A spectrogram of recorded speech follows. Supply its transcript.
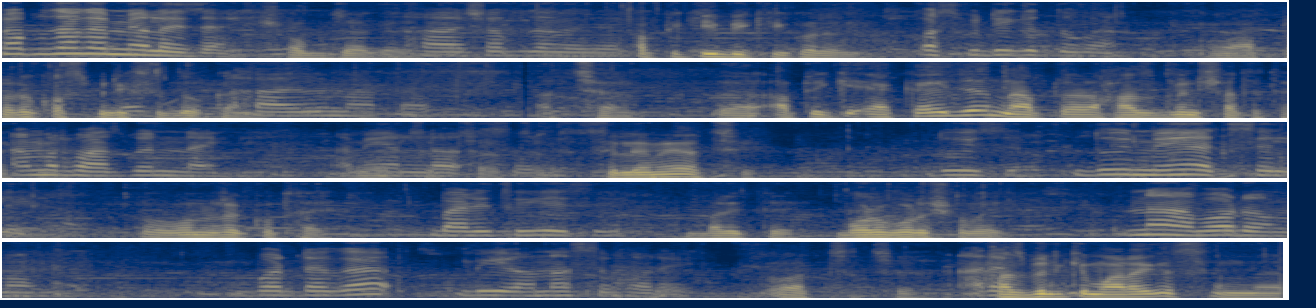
সব জায়গায় মেলে যায় সব জায়গায়? হ্যাঁ সব জায়গায় যায় আপনি কি বিক্রি করেন? কসমেটিকের দোকান। ও আপনারও কসমেটিক্সের দোকান? হ্যাঁ ওই আচ্ছা আপনি কি একাই যান আপনার হাজবেন্ড সাথে থাকেন? আমার হাজবেন্ড নাই আমি আল্লাহ আচ্ছা আচ্ছা আচ্ছা। ছেলে মেয়ে আছে? দুই দুই মেয়ে এক ছেলে। ওনারা কোথায়? বাড়ি থেকে বাড়িতে? বড় বড় সবাই? না বড় নয়। বড় বিয়ে আছে ঘরে। ও আচ্ছা আচ্ছা। হাজবেন্ড কি মারা গেছেন না?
